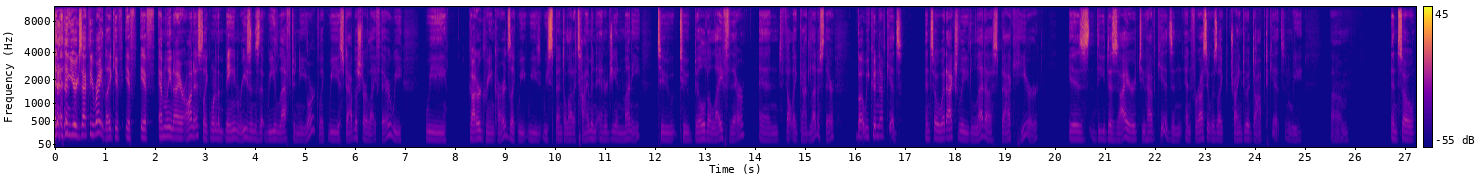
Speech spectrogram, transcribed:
I think you're exactly right. Like if if if Emily and I are honest, like one of the main reasons that we left in New York, like we established our life there, we we got our green cards, like we we we spent a lot of time and energy and money to to build a life there, and felt like God led us there, but we couldn't have kids, and so what actually led us back here is the desire to have kids, and and for us it was like trying to adopt kids, and we, um, and so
